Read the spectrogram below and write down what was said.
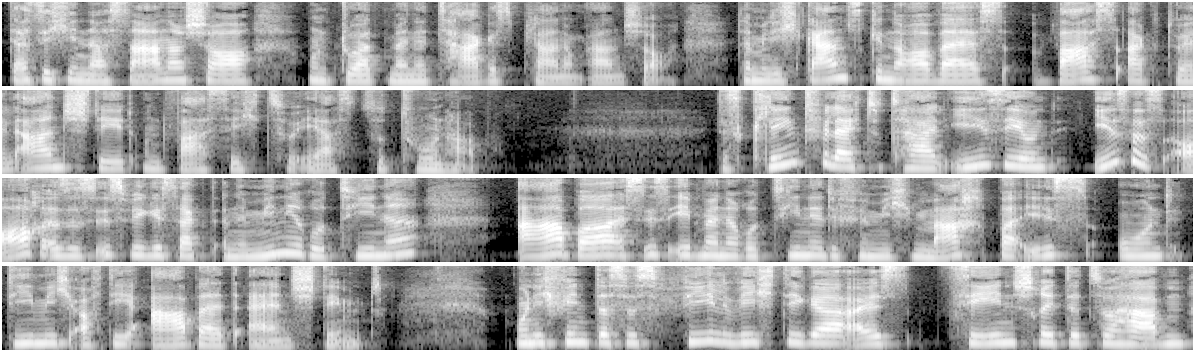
dass ich in Asana schaue und dort meine Tagesplanung anschaue, damit ich ganz genau weiß, was aktuell ansteht und was ich zuerst zu tun habe. Das klingt vielleicht total easy und ist es auch. Also es ist wie gesagt eine Mini-Routine, aber es ist eben eine Routine, die für mich machbar ist und die mich auf die Arbeit einstimmt. Und ich finde, das ist viel wichtiger als zehn Schritte zu haben,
